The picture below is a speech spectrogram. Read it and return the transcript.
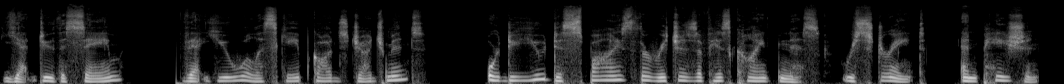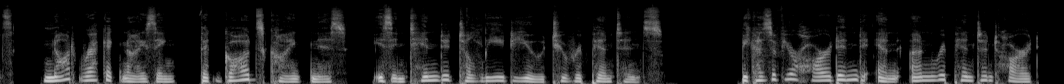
yet do the same, that you will escape God's judgment? Or do you despise the riches of his kindness, restraint, and patience, not recognizing that God's kindness is intended to lead you to repentance. Because of your hardened and unrepentant heart,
